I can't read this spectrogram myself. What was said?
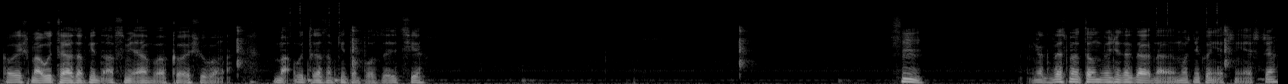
Koleś ma ultra zamkniętą, a w sumie a, koleś chyba ma, ma ultra zamkniętą pozycję. Hmm. Jak wezmę, to on weźmie tak dalej, no, może niekoniecznie jeszcze.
